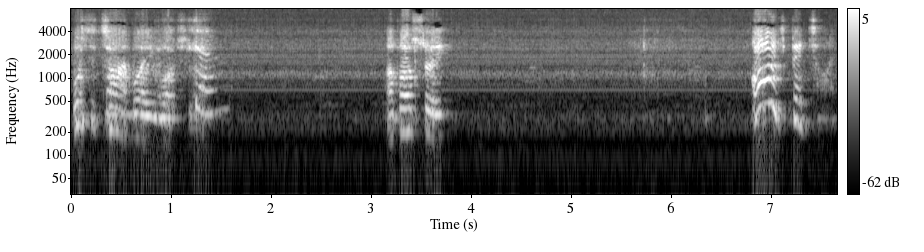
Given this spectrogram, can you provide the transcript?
What's the time while you watch that? Don't. Half past three. Oh, it's bedtime.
